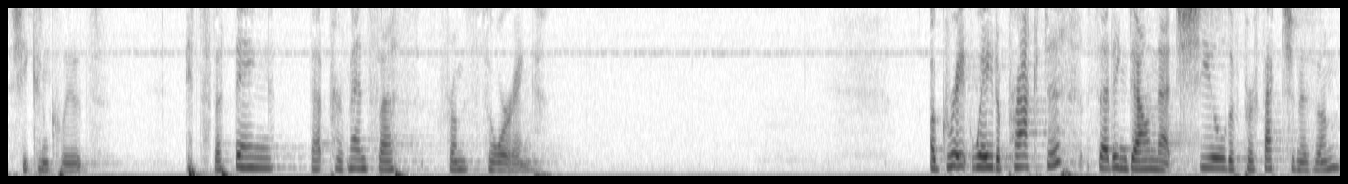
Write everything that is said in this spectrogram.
she concludes, it's the thing that prevents us from soaring. A great way to practice setting down that shield of perfectionism,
